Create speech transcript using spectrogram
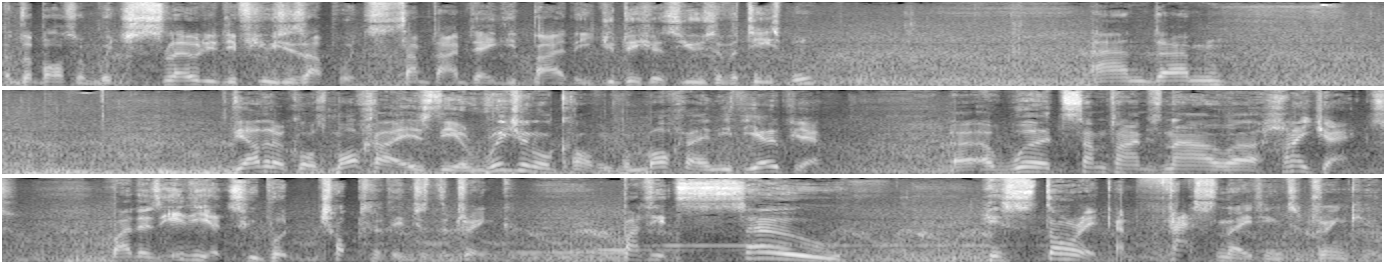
at the bottom, which slowly diffuses upwards, sometimes aided by the judicious use of a teaspoon. And um, the other, of course, mocha is the original coffee from mocha in Ethiopia, uh, a word sometimes now uh, hijacked by those idiots who put chocolate into the drink. But it's so historic and fascinating to drink it.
